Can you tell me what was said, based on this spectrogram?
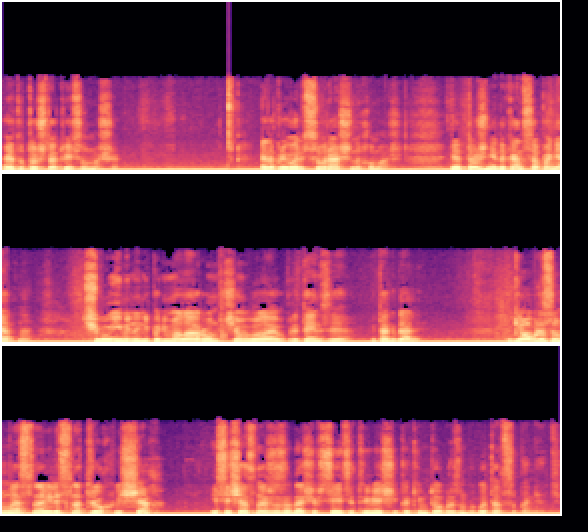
Это то, что ответил Маше. Это приводится в Раши на Хумаш. Это тоже не до конца понятно, чего именно не понимал Аарон, в чем была его претензия и так далее. Таким образом, мы остановились на трех вещах, и сейчас наша задача все эти три вещи каким-то образом попытаться понять.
